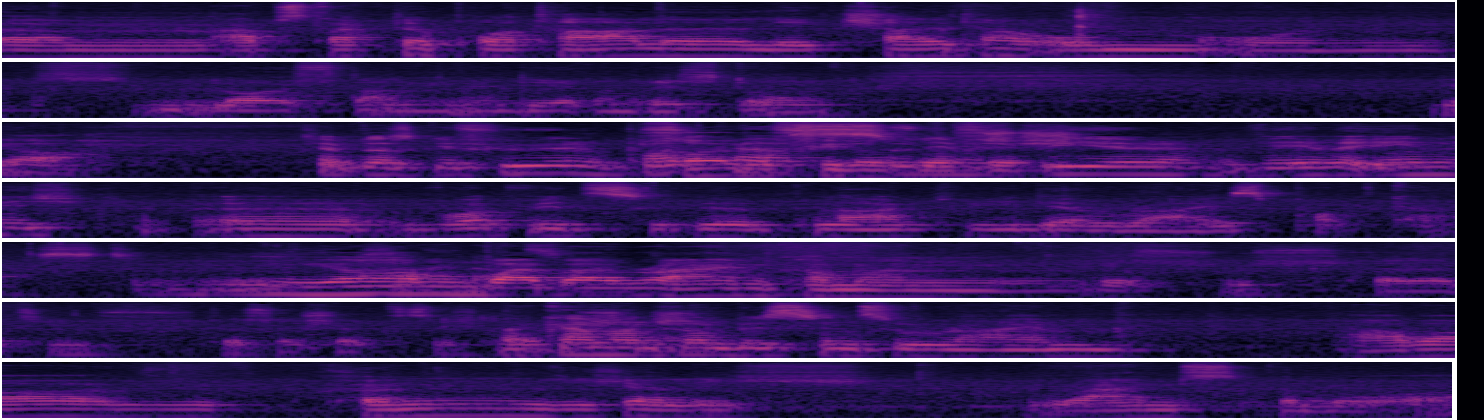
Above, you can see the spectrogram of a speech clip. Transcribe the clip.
ähm, abstrakte Portale, legt Schalter um und läuft dann in deren Richtung. Ja, Ich habe das Gefühl, ein Podcast zu dem. Spiel wäre ähnlich äh, Wortwitz geplagt wie der Rise Podcast. ja wobei bei. Rhyme kann man, das ist relativ, das erschöpft sich. Da kann man schon ein bisschen zu rhymen. Aber können sicherlich Rhymes galore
